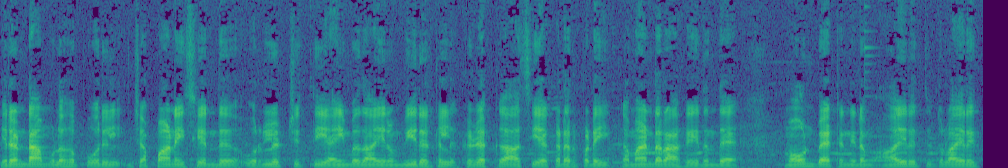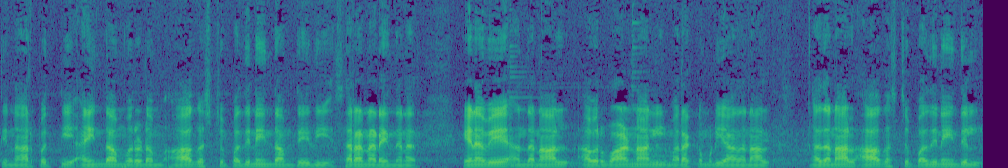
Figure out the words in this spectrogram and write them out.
இரண்டாம் உலகப் போரில் ஜப்பானை சேர்ந்த ஒரு லட்சத்தி ஐம்பதாயிரம் வீரர்கள் கிழக்கு ஆசிய கடற்படை கமாண்டராக இருந்த மவுண்ட் பேட்டனிடம் ஆயிரத்தி தொள்ளாயிரத்தி நாற்பத்தி ஐந்தாம் வருடம் ஆகஸ்ட் பதினைந்தாம் தேதி சரணடைந்தனர். எனவே அந்த நாள் அவர் வாழ்நாளில் மறக்க முடியாத நாள். அதனால் ஆகஸ்ட் பதினைந்தில்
